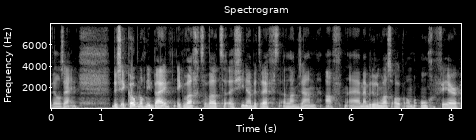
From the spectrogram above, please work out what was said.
wil zijn. Dus ik koop nog niet bij. Ik wacht wat China betreft langzaam af. mijn bedoeling was ook om ongeveer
